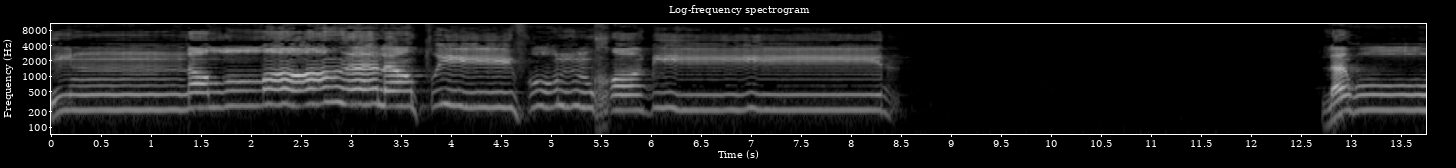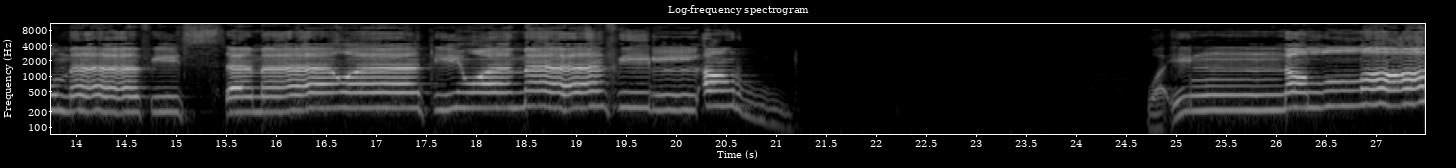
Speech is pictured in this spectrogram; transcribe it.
ان الله لطيف خبير له ما في السماوات وما في الأرض وان الله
